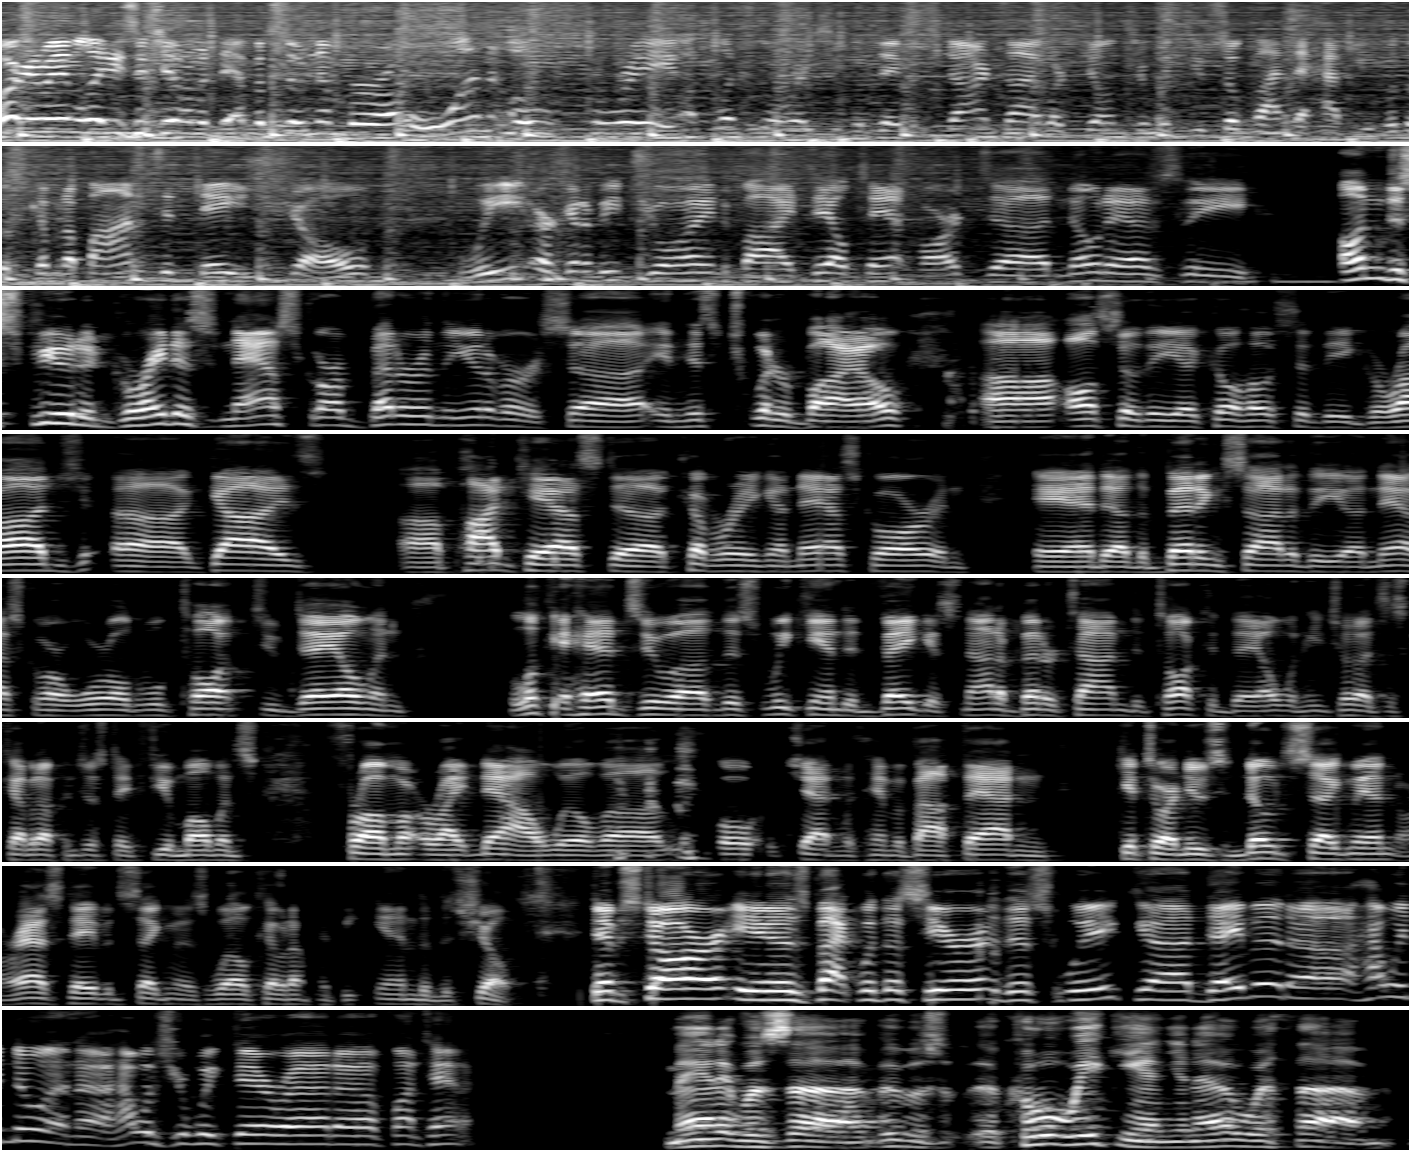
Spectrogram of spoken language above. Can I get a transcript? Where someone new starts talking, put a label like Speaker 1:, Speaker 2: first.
Speaker 1: Welcome in, ladies and gentlemen, to episode number 103 of Let's Go Racing with David Starr. Tyler Jones here with you. So glad to have you with us. Coming up on today's show, we are going to be joined by Dale Earnhardt, uh, known as the undisputed greatest NASCAR better in the universe uh, in his Twitter bio. Uh, also, the uh, co-host of the Garage uh, Guys podcast uh, covering NASCAR and and the betting side of the NASCAR world. We'll talk to Dale and look ahead to this weekend at Vegas. Not a better time to talk to Dale when he joins us coming up in just a few moments from right now. We'll look forward to chatting with him about that and get to our news and notes segment, our Ask David segment as well, coming up at the end of the show. Deb Starr is back with us here this week. Uh, David, uh, how we doing? Uh, how was your week there at uh, Fontana?
Speaker 2: Man, it was uh, it was a cool weekend. You know, with um,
